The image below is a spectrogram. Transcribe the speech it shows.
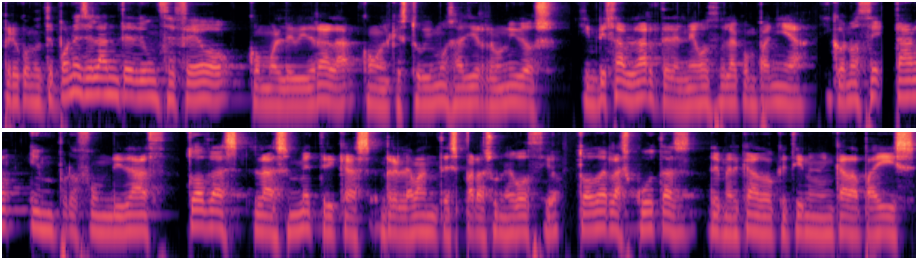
Pero cuando te pones delante de un CFO como el de Vidrala, con el que estuvimos allí reunidos y empieza a hablarte del negocio de la compañía y conoce tan en profundidad todas las métricas relevantes para su negocio, todas las cuotas de mercado que tienen en cada país,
